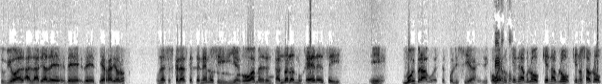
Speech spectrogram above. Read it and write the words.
subió al, área de, Tierra de Oro, unas escaleras que tenemos y llegó amedrentando a las mujeres y, y, muy bravo este policía. Y dijo, bueno, ¿quién habló? ¿Quién habló? ¿Quién nos habló?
